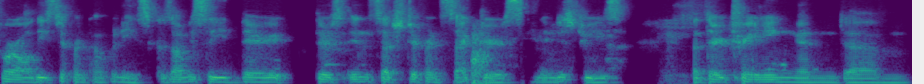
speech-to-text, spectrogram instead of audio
for all these different companies? Because obviously they're there's in such different sectors and industries that their training and um,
